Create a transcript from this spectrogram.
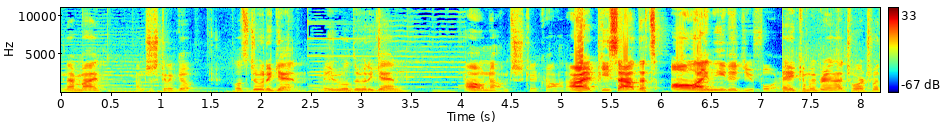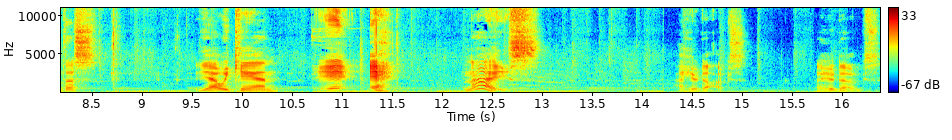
never mind. I'm just gonna go. Let's do it again. Maybe we'll do it again. Oh, no, I'm just gonna crawl on. Alright, peace out. That's all I needed you for. Hey, can we bring that torch with us? Yeah, we can. Eh, eh. Nice. I hear dogs. I hear dogs.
